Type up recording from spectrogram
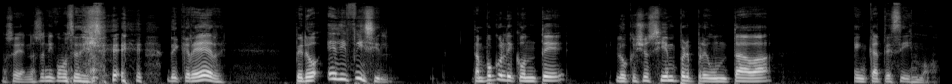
No sé, no sé ni cómo se dice, de creer. Pero es difícil. Tampoco le conté lo que yo siempre preguntaba en catecismo.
